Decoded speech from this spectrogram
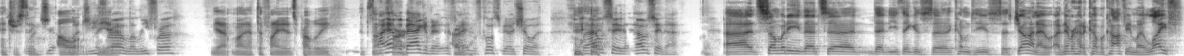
Interesting. La, La Jifra, yeah. La Lifra. Yeah, well, I'd have to find it. It's probably it's not. I have far. a bag of it. If. I, it was close to me, I'd show it. But I would say that. I would say that. Uh, somebody that's uh, that you think is uh, coming to you and says, John, I, I've never had a cup of coffee in my life.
